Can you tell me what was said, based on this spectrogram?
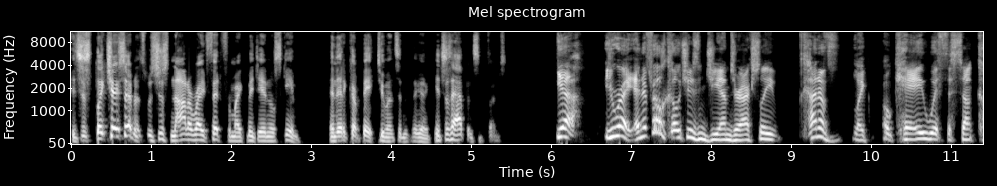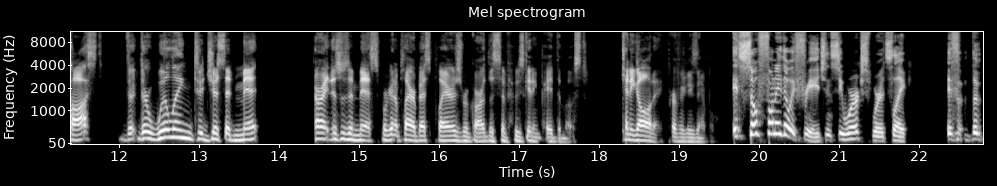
it's just like Chase Edmonds was just not a right fit for Mike McDaniel's scheme. And then it cut bait two months into the game. It just happens sometimes. Yeah, you're right. NFL coaches and GMs are actually kind of like okay with the sunk cost. They're, they're willing to just admit, all right, this was a miss. We're going to play our best players regardless of who's getting paid the most. Kenny Golladay, perfect example. It's so funny the way free agency works, where it's like if the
